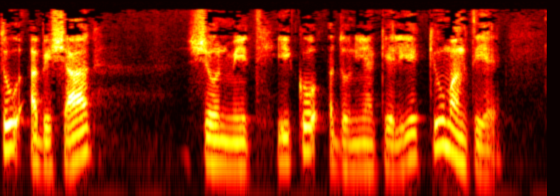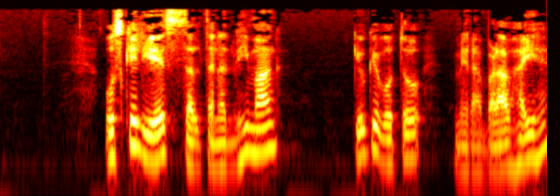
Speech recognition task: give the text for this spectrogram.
تو ابشاگ شونمیت ہی کو ادونیا کے لیے کیوں مانگتی ہے؟ اس کے لیے سلطنت بھی مانگ، کیونکہ وہ تو میرا بڑا بھائی ہے۔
